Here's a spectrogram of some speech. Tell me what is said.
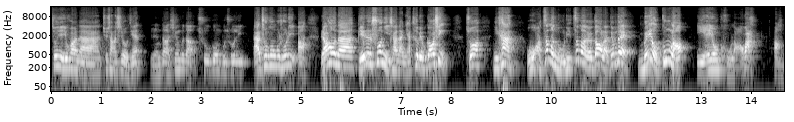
纠结一会儿呢去上个洗手间，人到心不到，出工不出力。啊，出工不出力啊，然后呢，别人说你一下呢，你还特别不高兴，说你看我这么努力，这么有到了，对不对？没有功劳也有苦劳吧，啊，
